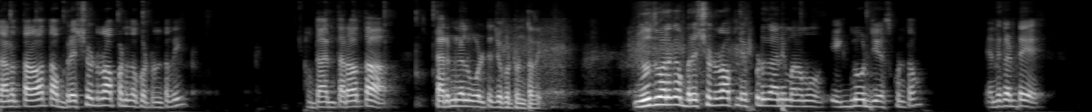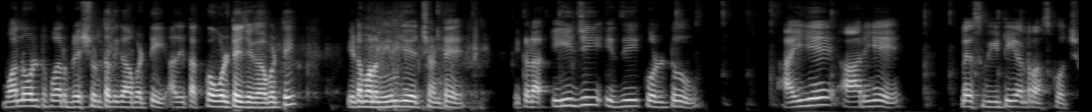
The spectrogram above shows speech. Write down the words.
దాని తర్వాత బ్రష్ డ్రాప్ అనేది ఒకటి ఉంటుంది. దాని తర్వాత టెర్మినల్ వోల్టేజ్ ఒకటి ఉంటుంది. యూజువల్గా బ్రష్ డ్రాప్ని ఎప్పుడు కానీ మనము ఇగ్నోర్ చేసుకుంటాం. ఎందుకంటే వన్ వోల్ట్ పర్ బ్రష్ ఉంటుంది కాబట్టి అది తక్కువ వోల్టేజ్ కాబట్టి ఇక్కడ మనం ఏం చేయొచ్చు అంటే ఇక్కడ EG is equal to IA RA plus VT అని రాసుకోవచ్చు.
